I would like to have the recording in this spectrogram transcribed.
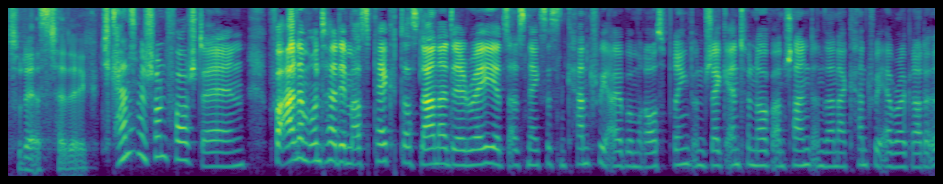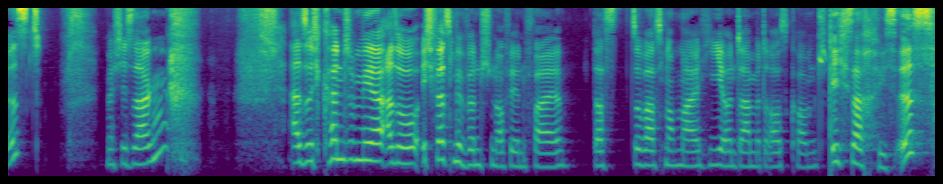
zu der Ästhetik. Ich kann es mir schon vorstellen. Vor allem unter dem Aspekt, dass Lana Del Rey jetzt als nächstes ein Country-Album rausbringt und Jack Antonoff anscheinend in seiner Country-Era gerade ist. Möchte ich sagen. Also ich könnte mir, also ich würde es mir wünschen auf jeden Fall, dass sowas nochmal hier und da mit rauskommt. Ich sag, wie es ist.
